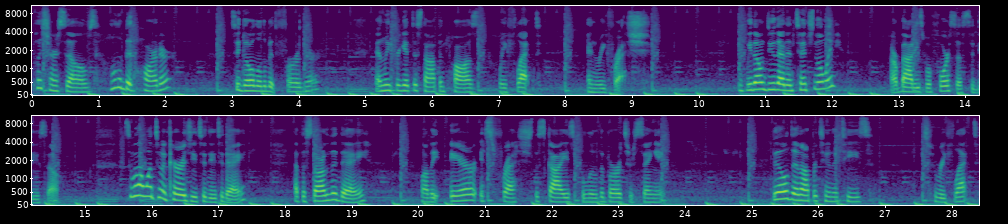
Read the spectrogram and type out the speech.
push ourselves a little bit harder to go a little bit further, and we forget to stop and pause, reflect, and refresh. If we don't do that intentionally, our bodies will force us to do so. So, what I want to encourage you to do today, at the start of the day, while the air is fresh, the sky is blue, the birds are singing, build in opportunities to reflect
